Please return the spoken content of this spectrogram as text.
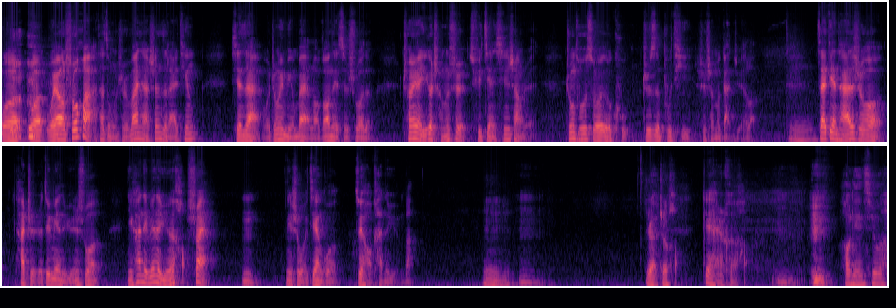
我我我要说话，他总是弯下身子来听。现在我终于明白老高那次说的，穿越一个城市去见心上人，中途所有的苦只字不提是什么感觉了。嗯在电台的时候，他指着对面的云说：“你看那边的云好帅啊。”嗯，那是我见过最好看的云吧。嗯嗯，呀，真好，这还是很好。嗯好年轻啊，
